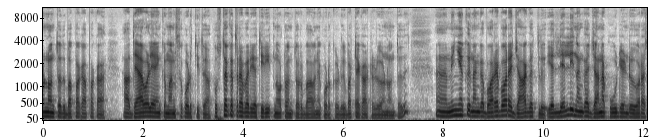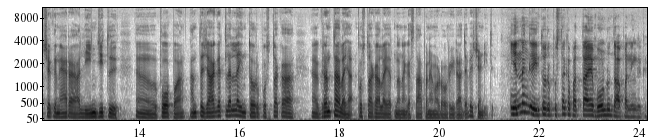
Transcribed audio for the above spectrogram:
ಅನ್ನೋಂಥದ್ದು ಬಪ್ಪ ಅಪಕ ಆ ದ್ಯಾವಳಿ ಅಂಕ ಮನಸ್ಸು ಕೊಡ್ತಿತ್ತು. ಆ ಪುಸ್ತಕತ್ರ ಬರೆಯೋ ತಿರೀತ್ ನೋಟೋಂಥವ್ರು ಭಾವನೆ ಕೊಡ್ಕಡು, ಬಟ್ಟೆ ಕಾಟಡು ಅನ್ನೋಂಥದ್ದು ಮಿಂಜಕ್ಕೆ ನಂಗೆ ಬೋರೆ ಬೋರೆ ಜಾಗತ್ಲು, ಎಲ್ಲೆಲ್ಲಿ ನಂಗೆ ಜನ ಕೂಡ್ಯಂಡು ರಚ್ಚಕ್ಕೆ ನೇರ ಅಲ್ಲಿ ಇಂಜಿತ್ ಪೋಪ, ಅಂಥ ಜಾಗತ್ಲೆಲ್ಲ ಇಂಥವ್ರು ಪುಸ್ತಕ ಗ್ರಂಥಾಲಯ, ಪುಸ್ತಕಾಲಯತ್ನ ನಂಗೆ ಸ್ಥಾಪನೆ ಮಾಡೋರು ಇರಾದೆ ಬೆಚ್ಚಂಡಿತು ಎನ್ನಂಗೆ ಇಂಥವ್ರು ಪುಸ್ತಕ ಪತ್ತಾಯ ಬೋಂಡು ಆಪ ನಿಂಗಕ್ಕೆ?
